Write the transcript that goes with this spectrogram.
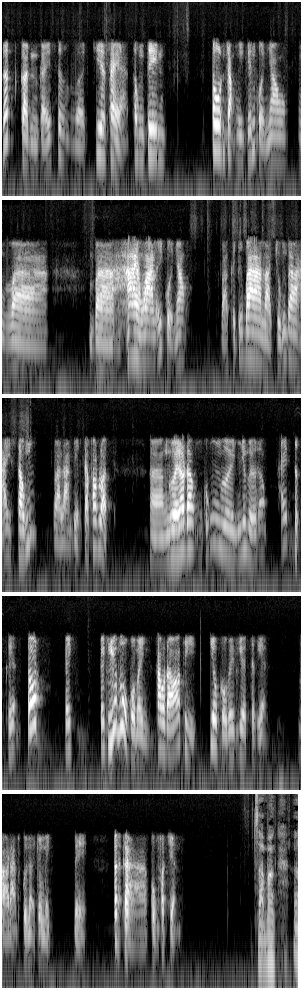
rất cần cái sự chia sẻ thông tin tôn trọng ý kiến của nhau và và hài hòa lợi ích của nhau. Và cái thứ ba là chúng ta hãy sống và làm việc theo pháp luật. À, người lao động cũng người như người lao động hãy thực hiện tốt cái cái nghĩa vụ của mình. Sau đó thì yêu cầu bên kia thực hiện bảo đảm quyền lợi cho mình để tất cả cùng phát triển. Dạ vâng. À,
